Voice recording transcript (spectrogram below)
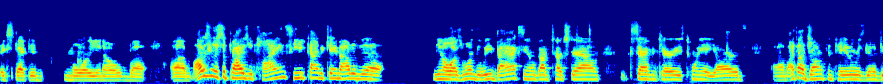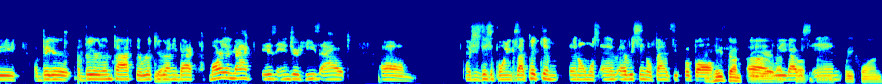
expected more. You know, but um, I was really surprised with Hines. He kind of came out of the, you know, as one of the lead backs. You know, got a touchdown, seven carries, 28 yards. Um, I thought Jonathan Taylor was going to be a bigger a bigger impact, the rookie yeah. running back. Marlon Mack is injured; he's out, um, which is disappointing because I picked him in almost every single fantasy football. And he's done for uh, year. league I was in week one.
